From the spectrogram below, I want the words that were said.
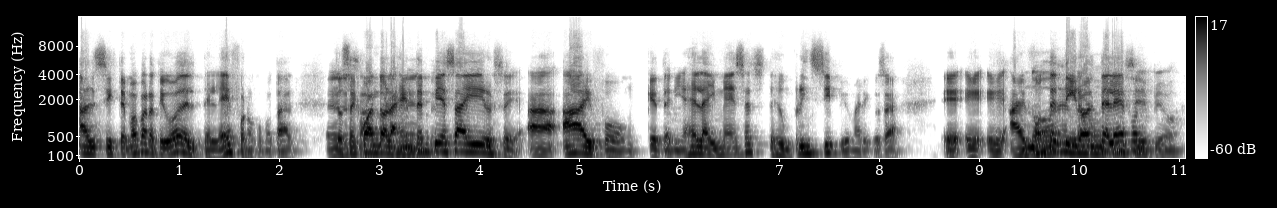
al, sistema operativo del teléfono como tal. Entonces, cuando la gente empieza a irse a iPhone, que tenías el iMessage desde un principio, marico, o sea, eh, eh, eh, iPhone No te tiró el un teléfono, principio,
